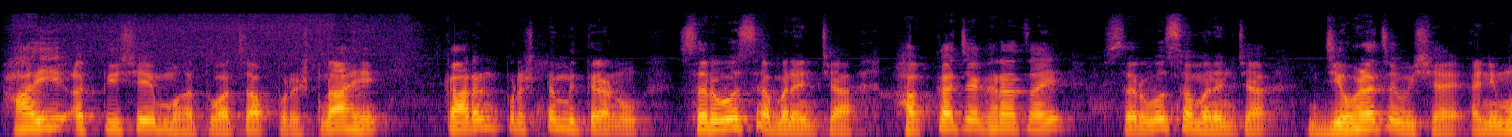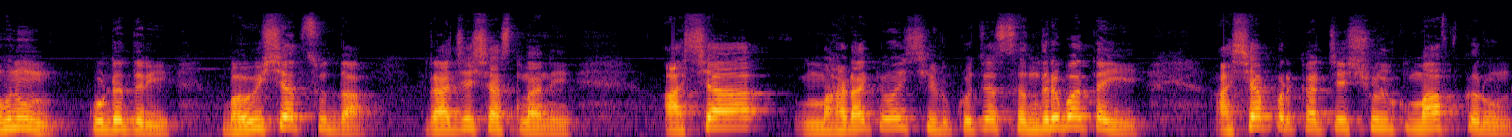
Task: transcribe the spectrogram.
हाही अतिशय महत्त्वाचा प्रश्न आहे. कारण प्रश्न मित्रांनो सर्वसामान्यांच्या हक्काच्या घराचा आहे सर्वसामान्यांच्या जिव्हाळ्याचा विषय आहे. आणि म्हणून कुठंतरी भविष्यात सुद्धा राज्य शासनाने. अशा म्हाडा किंवा शिडकोच्या संदर्भातही अशा प्रकारचे शुल्क माफ करून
